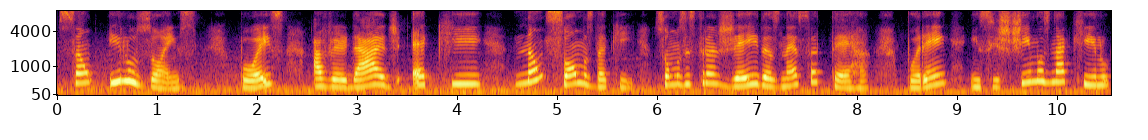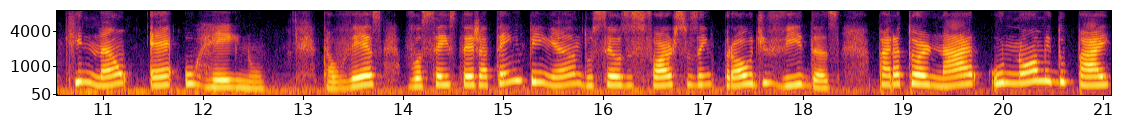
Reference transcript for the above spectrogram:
são ilusões, pois a verdade é que não somos daqui, somos estrangeiras nessa terra, porém insistimos naquilo que não é o reino. Talvez você esteja até empenhando seus esforços em prol de vidas para tornar o nome do Pai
